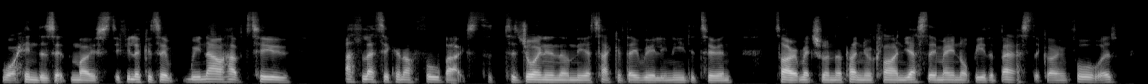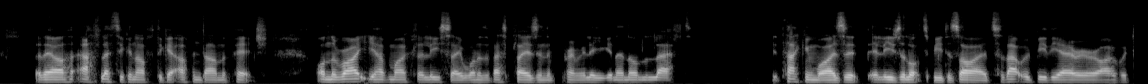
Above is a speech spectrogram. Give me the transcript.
what hinders it the most. If you look at it, we now have two athletic enough fullbacks to, to join in on the attack if they really needed to. And Tyrick Mitchell and Nathaniel Clyne, yes, they may not be the best at going forward, but they are athletic enough to get up and down the pitch. On the right, you have Michael Olise, one of the best players in the Premier League, and then on the left, attacking wise, it, it leaves a lot to be desired. So that would be the area I would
